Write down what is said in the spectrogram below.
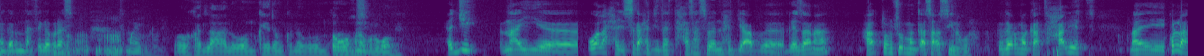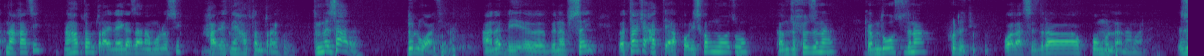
ነገር እንዳተገብረስ ትም ኣይብሉን እዩ። እው ከለዓልዎም ከይዶም ክነግሩ ምኳኖም እዎ ክነግርዎም እዩ ሕጂ ናይ ወላ ሕጂ ስጋብ ሕጂ ዘተሓሳስበኒ ሕጂ ኣብ ገዛና ሃብቶም ሽኡ መንቀሳቀሲ ይነብሩ ክገርመካ እቲ ሓልዮት ናይ ኩላትና ካሲ ንሃብቶም ጥራይ ናይ ገዛና ሙሉእሲ ሓልዮት ናይ ሃብቶም ጥራይ ኮይኑ እቲ ምእሳር ድሉዋት ኢና ኣነ ብነብሰይ በታ ሽዓቲኣ ፖሊስ ከም ዝመጹ ከም ዝሕዙና ከም ዝወስዱና ፍሉጥ እዩ ወላ ስድራ ብሙላእና ማለት እዚ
